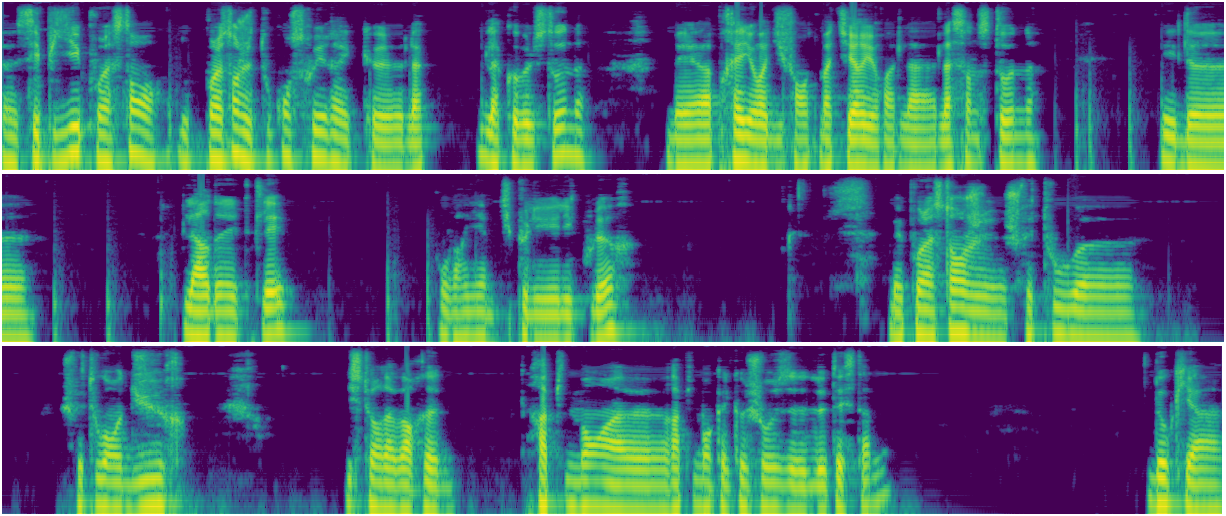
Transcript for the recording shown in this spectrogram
Euh, ces piliers pour l'instant, pour l'instant je vais tout construire avec la, de la cobblestone, mais après il y aura différentes matières, il y aura de la, de la sandstone, et de l'ardonnette de clé pour varier un petit peu les, couleurs. Mais pour l'instant, je, fais tout, euh, je fais tout en dur, histoire d'avoir euh, rapidement, euh, rapidement quelque chose de, testable. Donc il y a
